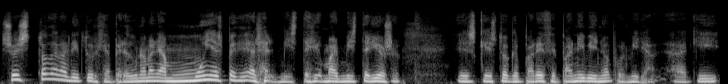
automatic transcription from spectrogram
Eso es toda la liturgia, pero de una manera muy especial. El misterio más misterioso es que esto que parece pan y vino, pues mira, aquí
